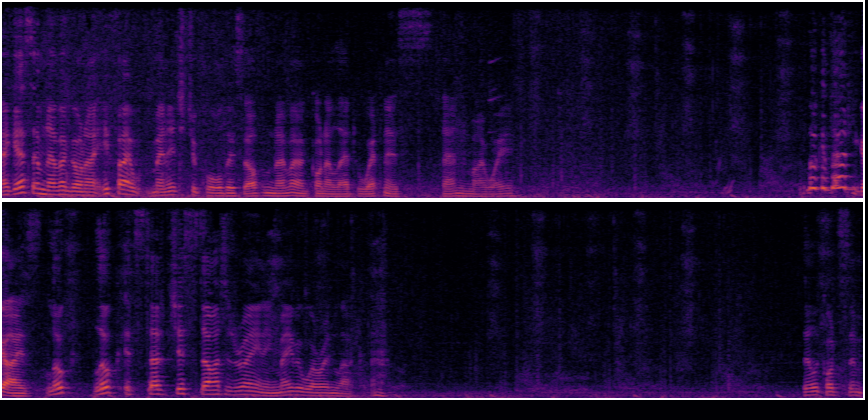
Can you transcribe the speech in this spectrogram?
I guess I'm never gonna, if I manage to pull this off, I'm never gonna let wetness stand in my way. Look at that, you guys! Look, look, it start, just started raining, maybe we're in luck. Still got some...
